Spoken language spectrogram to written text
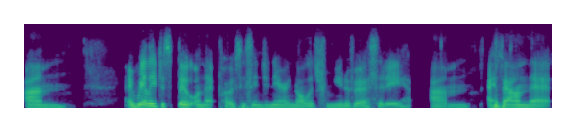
um, and really just built on that process engineering knowledge from university um, I found that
